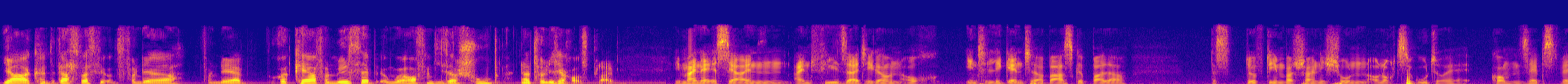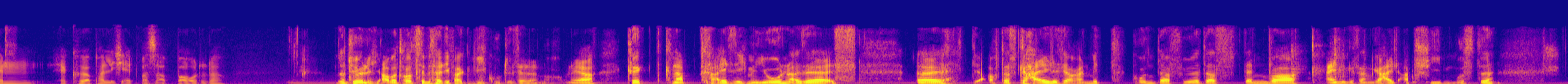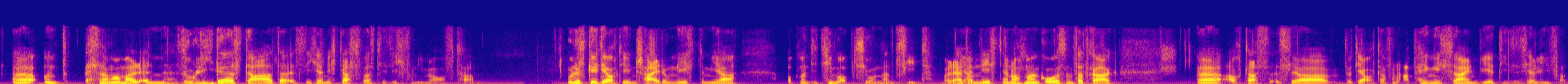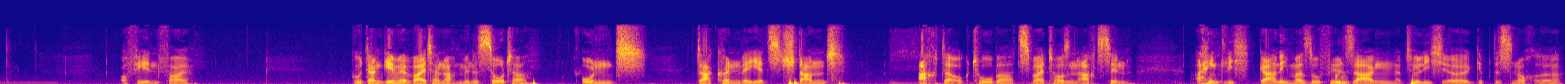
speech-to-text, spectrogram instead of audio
ja, könnte das, was wir uns von der, von der Rückkehr von Millsap irgendwo erhoffen, dieser Schub natürlich herausbleiben. Ich meine, er ist ja ein, ein vielseitiger und auch intelligenter Basketballer. Das dürfte ihm wahrscheinlich schon auch noch zugute kommen, selbst wenn er körperlich etwas abbaut, oder? Natürlich, aber trotzdem ist halt die Frage, wie gut ist er denn noch? Er kriegt knapp 30 Millionen, also er ist äh, auch das Gehalt ist ja auch ein Mitgrund dafür, dass Denver einiges an Gehalt abschieben musste. Äh, und sagen wir mal, ein solider Starter ist sicher nicht das, was die sich von ihm erhofft haben. Und es gilt ja auch die Entscheidung nächstem Jahr, ob man die Teamoption dann zieht, weil er ja. hat im nächsten Jahr nochmal einen großen Vertrag. Äh, auch das ist ja, wird ja auch davon abhängig sein, wie er dieses Jahr liefert. Auf jeden Fall. Gut, dann gehen wir weiter nach Minnesota und da können wir jetzt Stand 8. Oktober 2018 eigentlich gar nicht mal so viel sagen. Natürlich äh, gibt es noch äh,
